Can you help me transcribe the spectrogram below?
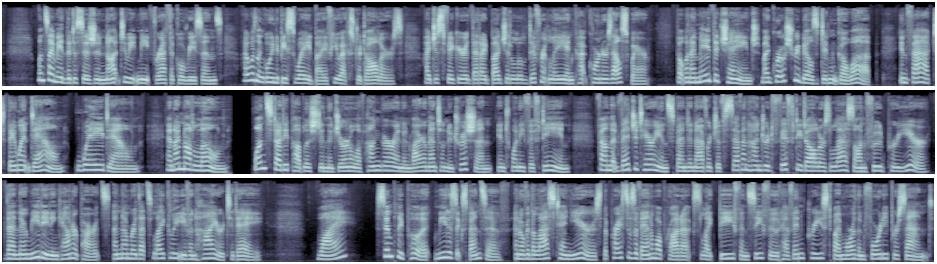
Once I made the decision not to eat meat for ethical reasons, I wasn't going to be swayed by a few extra dollars. I just figured that I'd budget a little differently and cut corners elsewhere. But when I made the change, my grocery bills didn't go up. In fact, they went down, way down. And I'm not alone. One study published in the Journal of Hunger and Environmental Nutrition in 2015 found that vegetarians spend an average of $750 less on food per year than their meat eating counterparts, a number that's likely even higher today. Why? Simply put, meat is expensive, and over the last 10 years, the prices of animal products like beef and seafood have increased by more than 40%.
